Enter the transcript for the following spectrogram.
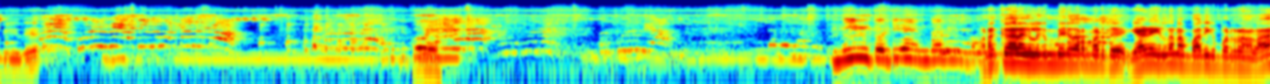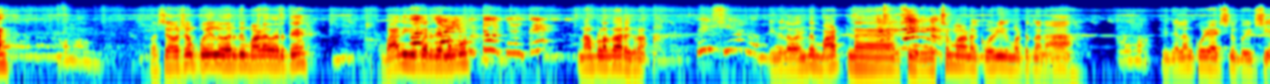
இருக்குது மீன் தொட்டியே எந்த பணக்காரங்களுக்கு மாரி வர மாட்டுது. ஏழைகள் தான் நான் பாதிக்கப்படுறாங்களா வருஷம் வருஷம் புயல் வருது மழை வருது. பாதிக்கப்படுறது என்னமோ? நம்மள தான் இருக்கிறோம் இதில் வந்து மாட்டின மிச்சமான கோழி இது மட்டும்தானா? இதெல்லாம் கோழி அடிச்சுன்னு போயிடுச்சு.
